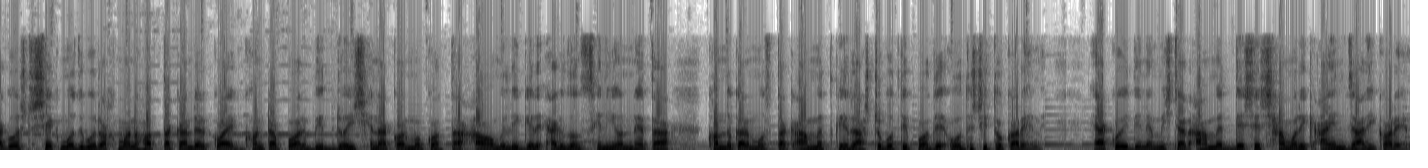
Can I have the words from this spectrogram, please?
আগস্ট শেখ মুজিবুর রহমান হত্যাকাণ্ডের কয়েক ঘণ্টা পর বিদ্রোহী সেনা কর্মকর্তা আওয়ামী লীগের একজন সিনিয়র নেতা খন্দকার মুস্তাক আহমেদকে রাষ্ট্রপতি পদে অধিষ্ঠিত করেন। একই দিনে মিস্টার আহমেদ দেশের সামরিক আইন জারি করেন।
